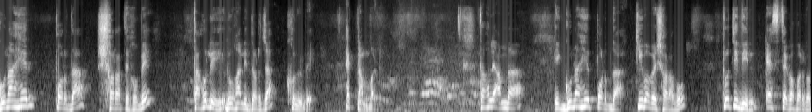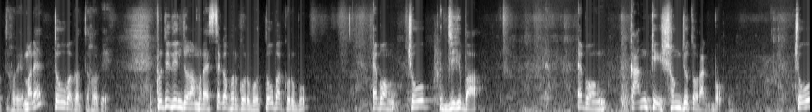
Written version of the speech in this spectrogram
গুনাহের পর্দা সরাতে হবে, তাহলেই রুহানি দরজা খুলবে। এক নাম্বার। তাহলে আমরা এই গুনাহের পর্দা কীভাবে সরাবো? প্রতিদিন এস্তেগফার করতে হবে মানে তৌবা করতে হবে। প্রতিদিন যখন আমরা এস্তেগফার করব তৌবা করব, এবং চোখ জিহবা এবং কানকে সংযত রাখব। চোখ,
